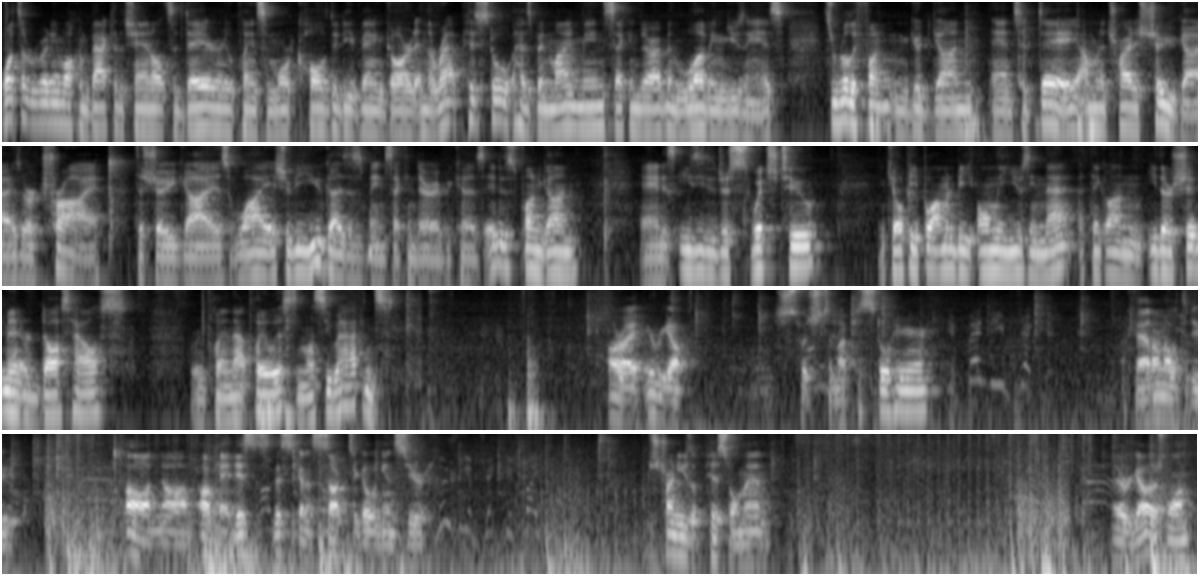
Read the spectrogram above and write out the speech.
What's up everybody and welcome back to the channel. Today we're going to be playing some more Call of Duty Vanguard and the RATT Pistol has been my main secondary. I've been loving using it. It's, it's a really fun and good gun and today I'm going to try to show you guys or try to show you guys why it should be you guys' main secondary because it is fun gun and it's easy to just switch to and kill people. I'm going to be only using that I think on either Shipment or Das Haus. We're going to play on that playlist and let's see what happens. Alright, here we go. Just switch to my pistol here. Okay, I don't know what to do. Oh no. Okay, this is this is gonna suck to go against here. Just trying to use a pistol, man. There we go, there's one.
